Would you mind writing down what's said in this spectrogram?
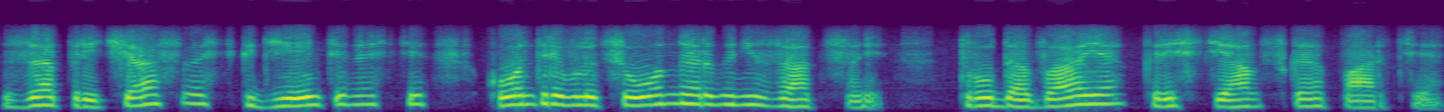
за причастность к деятельности контрреволюционной организации Трудовая крестьянская партия.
